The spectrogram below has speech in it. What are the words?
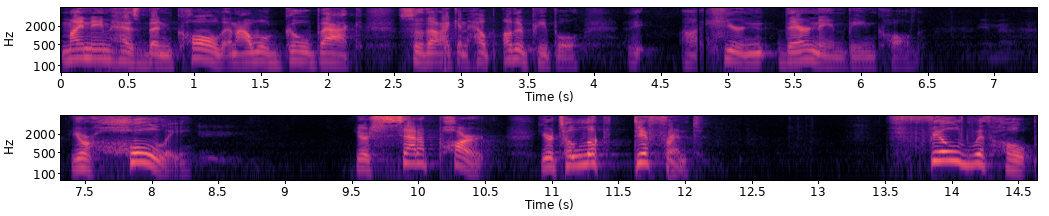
My name has been called, and I will go back so that I can help other people uh, hear their name being called. Amen. You're holy. You're set apart. You're to look different filled with hope,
